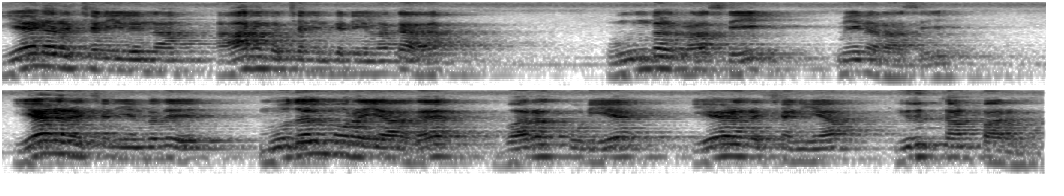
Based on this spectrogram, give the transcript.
ஏழரை சனியில் என்ன? ஆரம்ப சனின்னு கேட்டீங்கன்னாக்கா உங்கள் ராசி மீன ராசி. ஏழரை சனி என்பது முதல் முறையாக வரக்கூடிய ஏழரை சனியாக இருக்கான்னு பாருங்கள்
